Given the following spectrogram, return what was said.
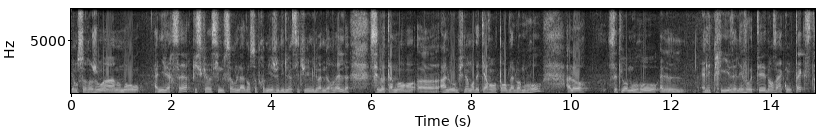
Et on se rejoint à un moment anniversaire, puisque si nous sommes là dans ce premier jeudi de l'Institut Émile van der Velde, c'est notamment euh, à l'aube finalement des 40 ans de la loi Moureau. Alors, cette loi Moureau, elle est prise, elle est votée dans un contexte,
